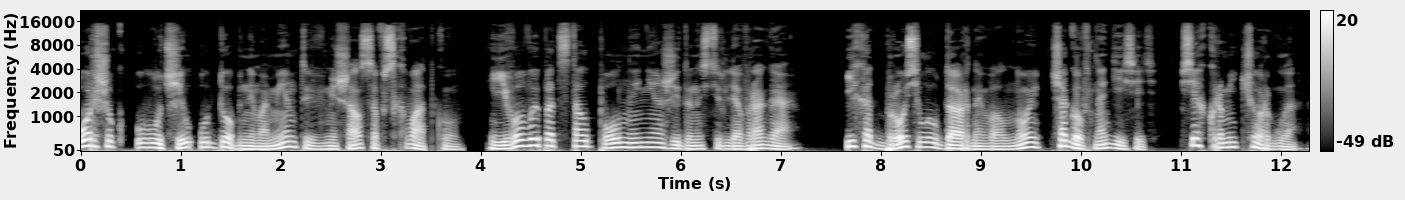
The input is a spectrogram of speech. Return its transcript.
Оршук улучил удобный момент и вмешался в схватку. Его выпад стал полной неожиданностью для врага. Их отбросило ударной волной шагов на десять, всех кроме Чоргла.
